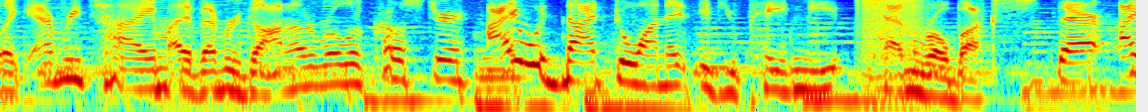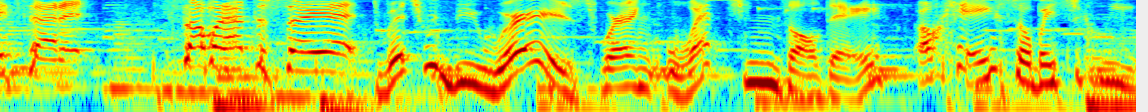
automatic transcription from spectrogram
like every time I've ever gone on a roller coaster. I would not go on it if you paid me 10 Robux. There, I said it. Someone had to say it. Which would be worse, wearing wet jeans all day? Okay, so basically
